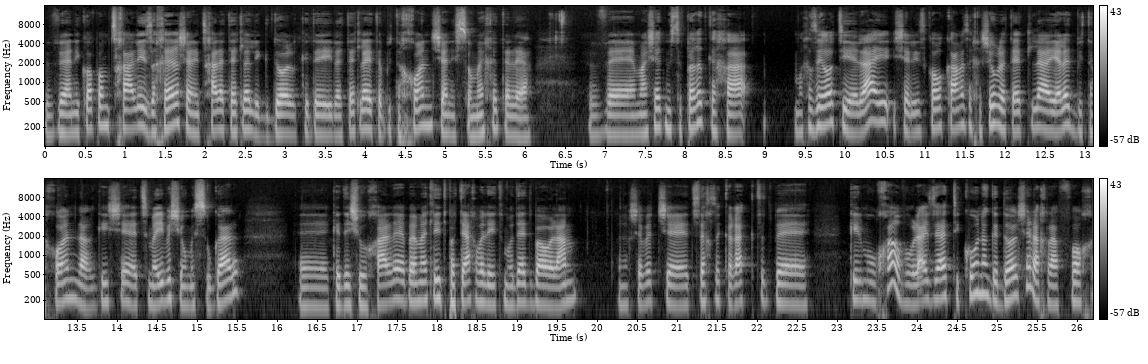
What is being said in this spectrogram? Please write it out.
ואני כל פעם צריכה להיזכר שאני צריכה לתת לה לגדול כדי לתת לה את הביטחון שאני סומכת עליה. ומה שאת מספרת ככה מחזיר אותי אליי של לזכור כמה זה חשוב לתת לילד ביטחון להרגיש אה, עצמאי ושהוא מסוגל אה, כדי שהוא יוכל אה, באמת להתפתח ולהתמודד בעולם. אני חושבת שאצלך זה קרה קצת בגיל מאוחר ואולי זה התיקון הגדול שלך להפוך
